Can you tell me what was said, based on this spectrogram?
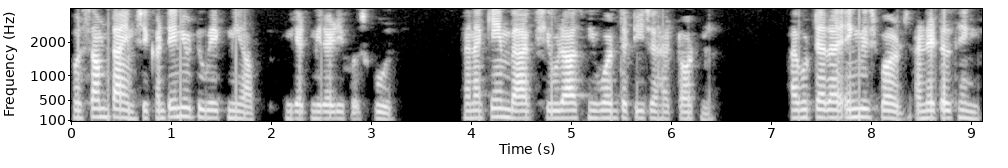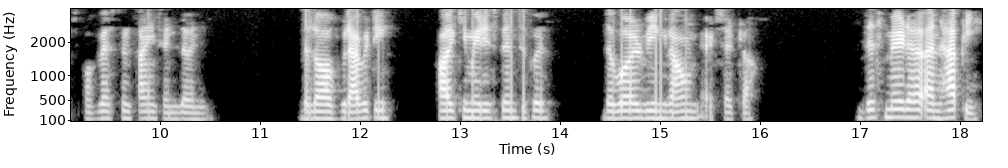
For some time, she continued to wake me up and get me ready for school. When I came back, she would ask me what the teacher had taught me. I would tell her English words and little things of Western science and learning. The law of gravity, Archimedes' principle, the world being round, etc. This made her unhappy.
